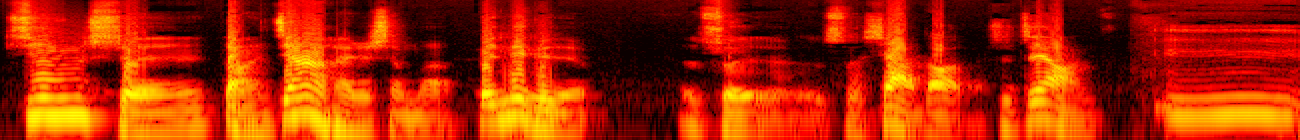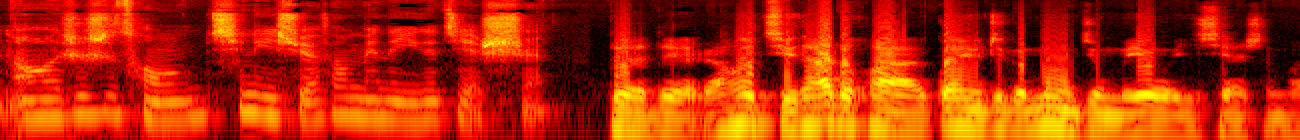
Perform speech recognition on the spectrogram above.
精神绑架还是什么，被那个。所所吓到的是这样子，嗯，哦，这是从心理学方面的一个解释。对对，然后其他的话，关于这个梦就没有一些什么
